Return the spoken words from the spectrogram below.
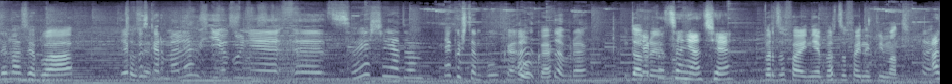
Lena zjadła... Jabłko z karmelem i ogólnie... co jeszcze jadłam? Jakoś tam bułkę. Bułkę. Dobre. Dobre. Jak oceniacie? Bardzo fajnie, bardzo fajny klimat. A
